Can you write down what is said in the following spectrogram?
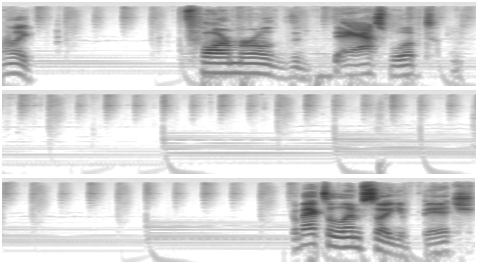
Or like Farmerl, the ass whooped. Go back to Limsa, you bitch.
